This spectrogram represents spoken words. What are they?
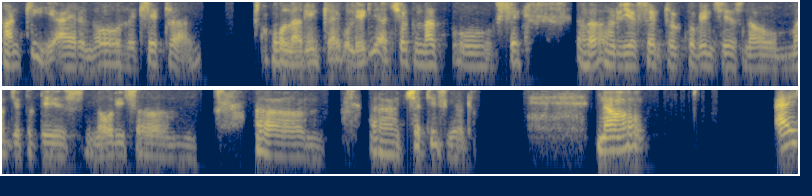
country, iron ore, etc., all are in tribal areas. Chotanagpur, uh, earlier central provinces, now Madhya Pradesh, um, um, uh, Chhattisgarh. Now, as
